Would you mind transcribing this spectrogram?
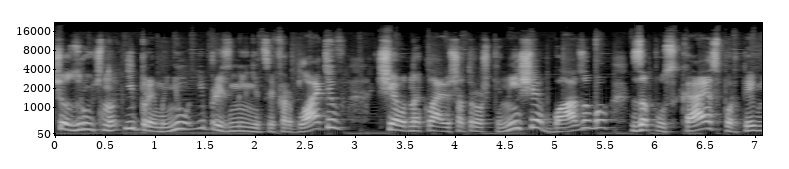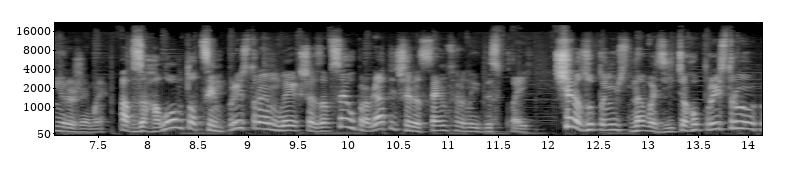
що зручно і при меню, і при зміні циферблатів. Ще одна клавіша трошки нижче, базово запускає спортивні режими. А взагалом то цим пристроєм легше за все управляти через сенсорний дисплей. Ще раз зупинюсь на вазі цього пристрою,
